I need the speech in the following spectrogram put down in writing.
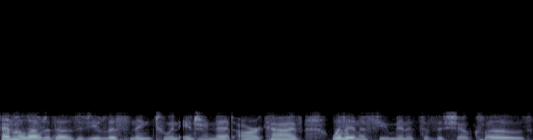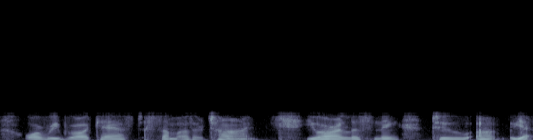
And hello to those of you listening to an internet archive within a few minutes of the show close or rebroadcast some other time. You are listening to, uh, yes,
